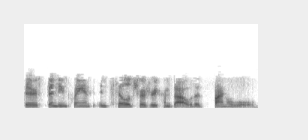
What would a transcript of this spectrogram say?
their spending plans until Treasury comes out with its final rule.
